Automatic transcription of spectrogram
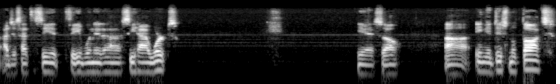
I just have to see it, see when it, uh, see how it works. Yeah. So, uh, any additional thoughts?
